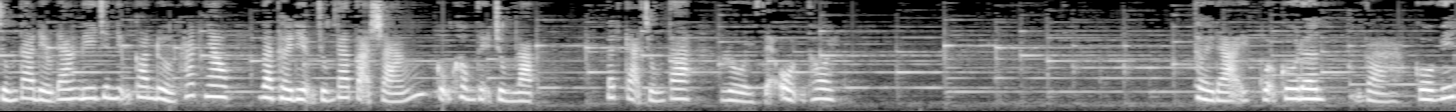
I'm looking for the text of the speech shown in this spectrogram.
chúng ta đều đang đi trên những con đường khác nhau và thời điểm chúng ta tỏa sáng cũng không thể trùng lặp. Tất cả chúng ta rồi sẽ ổn thôi. Thời đại của cô đơn và Covid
